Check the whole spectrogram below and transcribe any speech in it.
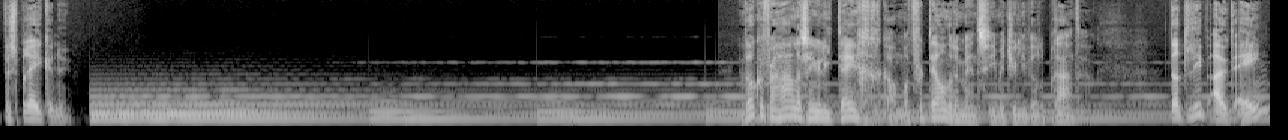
We spreken nu. Welke verhalen zijn jullie tegengekomen? Wat vertelden de mensen die met jullie wilden praten? Dat liep uiteen.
